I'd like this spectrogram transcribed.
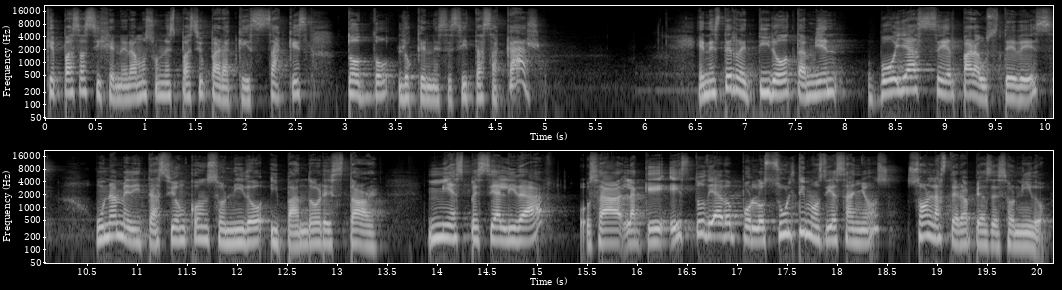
¿Qué pasa si generamos un espacio para que saques todo lo que necesitas sacar? En este retiro también voy a hacer para ustedes una meditación con sonido y Pandora Star. Mi especialidad, o sea, la que he estudiado por los últimos 10 años, son las terapias de sonido.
